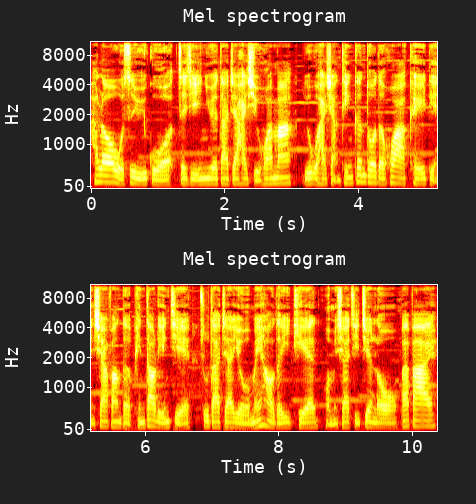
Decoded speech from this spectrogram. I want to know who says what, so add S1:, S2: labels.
S1: Hello，我是雨果。这集音乐大家还喜欢吗？如果还想听更多的话，可以点下方的频道连结。祝大家有美好的一天，我们下期见喽，拜拜。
